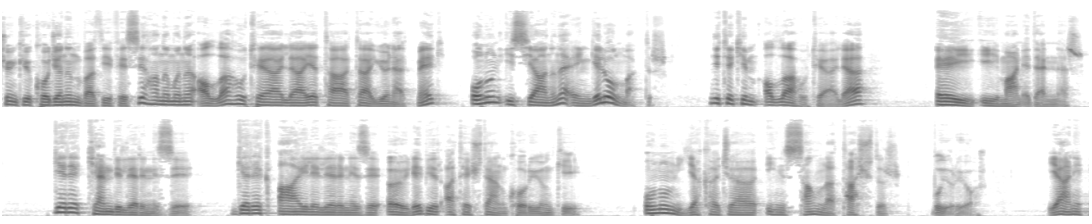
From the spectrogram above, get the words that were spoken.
Çünkü kocanın vazifesi hanımını Allahu Teala'ya taata yöneltmek, onun isyanına engel olmaktır. Nitekim Allahu Teala, ey iman edenler! Gerek kendilerinizi, gerek ailelerinizi öyle bir ateşten koruyun ki, onun yakacağı insanla taştır buyuruyor. Yani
